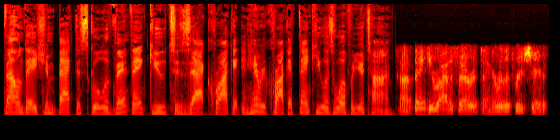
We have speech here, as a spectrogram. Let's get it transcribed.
Foundation Back to School event. Thank you to Zack Crockett and Henri Crockett. Thank you as well for your time. Uh, thank you, Ryan, for everything. I really appreciate it.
